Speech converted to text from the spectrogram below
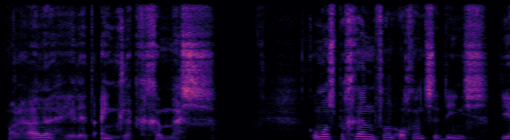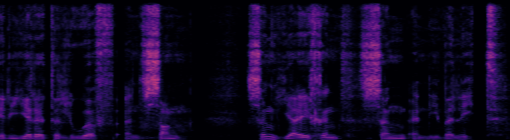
maar hulle het dit eintlik gemis. Kom ons begin vanoggend se diens deur die Here te loof in sang. Sing juigend, sing 'n nuwe lied.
